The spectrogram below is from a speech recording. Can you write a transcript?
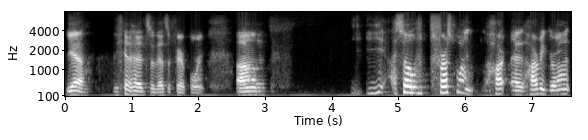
yeah, yeah. That's a, that's a fair point. Um, yeah. So first point, Har- uh, Harvey Grant.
